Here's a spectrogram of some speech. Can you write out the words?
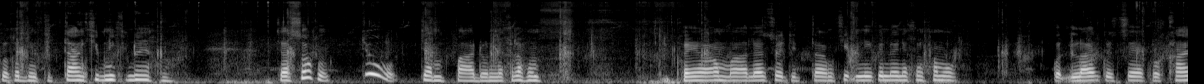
กดกระดิ่งติดตามคลิปนี้กันด้วยครับจะส่งจู้จำปาดนนะครับผมใครเอามมาแล้วช่วยติดตามคลิปนี้กันด้วยนะครับผมกดไลค์กดแชร์กดคล้าย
